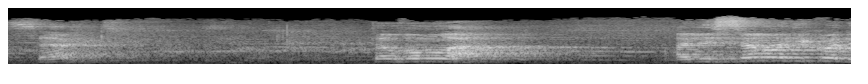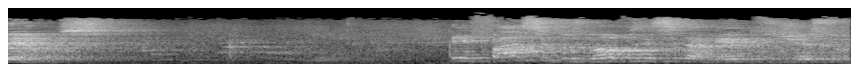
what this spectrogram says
Certo? Então vamos lá. A lição a Nicodemos. Em face dos novos ensinamentos de Jesus,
